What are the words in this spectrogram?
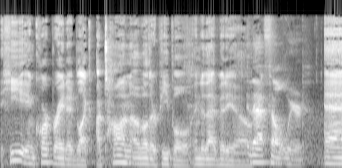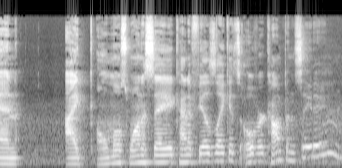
he incorporated like a ton of other people into that video. that felt weird and I almost want to say it kind of feels like it's overcompensating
